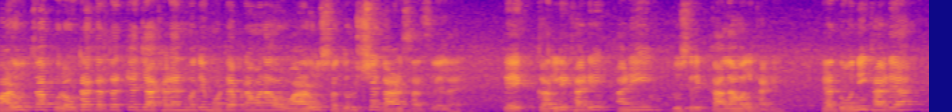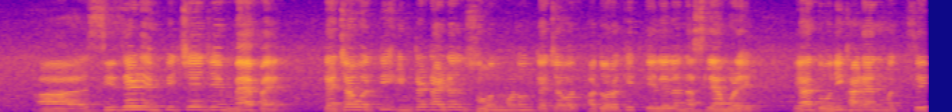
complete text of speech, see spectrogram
वाळूचा पुरवठा करतात किंवा ज्या खाड्यांमध्ये मोठ्या प्रमाणावर वाळू सदृश्य गाळ साचलेला आहे ते एक कर्ली खाडी आणि दुसरी कालावल खाडी. या दोन्ही खाड्या सी झेड एम पीचे जे मॅप आहे त्याच्यावरती इंटरटायडल झोन म्हणून त्याच्यावर अधोरेखित केलेलं नसल्यामुळे या दोन्ही खाड्यांमधची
